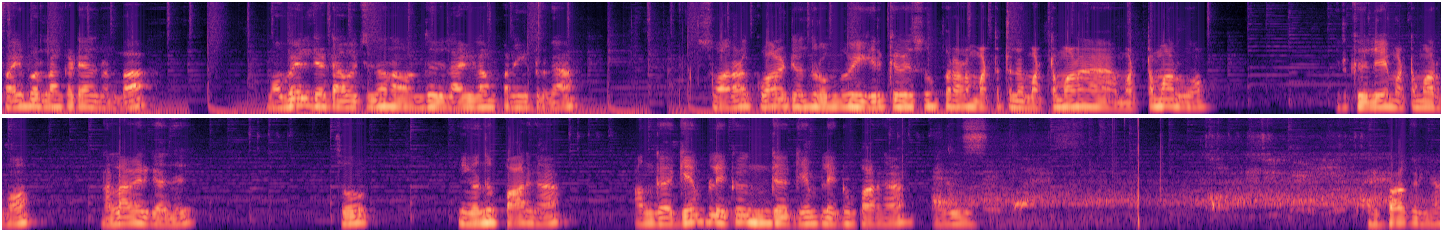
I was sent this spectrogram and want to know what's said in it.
ஃபைபர்லாம் கிடையாது நண்பா. மொபைல் டேட்டா வச்சு தான் நான் வந்து லைவ்லாம் பண்ணிக்கிட்டு இருக்கேன். ஸோ அதனால் குவாலிட்டி வந்து ரொம்பவே இருக்கவே சூப்பரான மட்டத்தில் மட்டமான மட்டமாக இருக்கும். இருக்கிறதுலே மட்டமாக இருக்கும். நல்லாவே இருக்காது. ஸோ நீங்கள் வந்து பாருங்கள் அங்கே கேம் பிளேக்கும் இங்கே கேம் பிளேக்கும் பாருங்கள் அது நீங்கள் பார்க்குறீங்க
